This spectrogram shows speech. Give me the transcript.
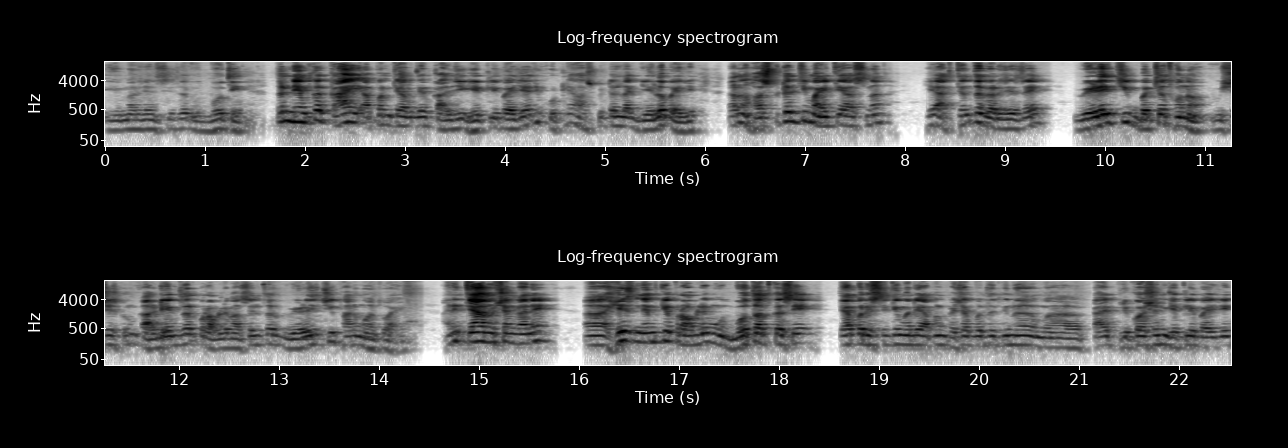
इमर्जन्सी जर उद्भवते तर नेमकं काय आपण त्यामध्ये काळजी घेतली पाहिजे आणि कुठल्या हॉस्पिटलला गेलं पाहिजे? कारण हॉस्पिटलची माहिती असणं हे अत्यंत गरजेचं आहे. वेळेची बचत होणं विशेष करून कार्डियक जर प्रॉब्लेम असेल तर वेळेची फार महत्त्व आहे. आणि त्या अनुषंगाने हेच नेमके प्रॉब्लेम उद्भवतात कसे? त्या परिस्थितीमध्ये आपण कशा पद्धतीनं काय प्रिकॉशन घेतले पाहिजे?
